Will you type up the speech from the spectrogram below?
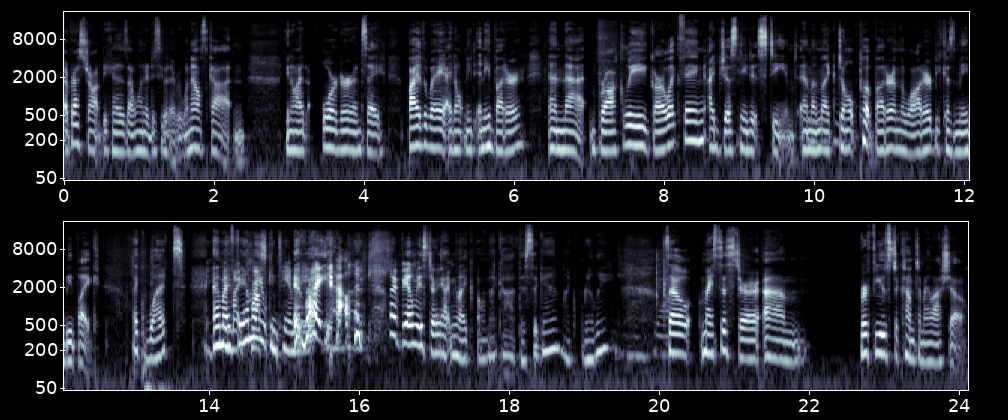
a restaurant because I wanted to see what everyone else got, and you know I'd order and say, by the way, I don't need any butter, and that broccoli garlic thing, I just need it steamed. And I'm like, don't put butter in the water because maybe like. Like what? And my family cross-contaminate. right? Yeah, like, my is staring at me like, "Oh my god, this again? Like really?" Yeah. So my sister um, refused to come to my last show,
